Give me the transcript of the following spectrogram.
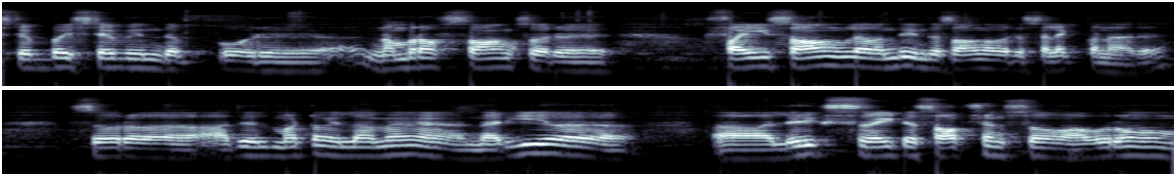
ஸ்டெப் பை ஸ்டெப் இந்த ஒரு நம்பர் ஆஃப் சாங்ஸ் ஒரு ஃபைவ் சாங்கில் வந்து இந்த சாங் அவர் செலக்ட் பண்ணார். ஸோ அது மட்டும் இல்லாமல் நிறைய லிரிக்ஸ் ரைட்டர்ஸ் ஆப்ஷன்ஸும் அவரும்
